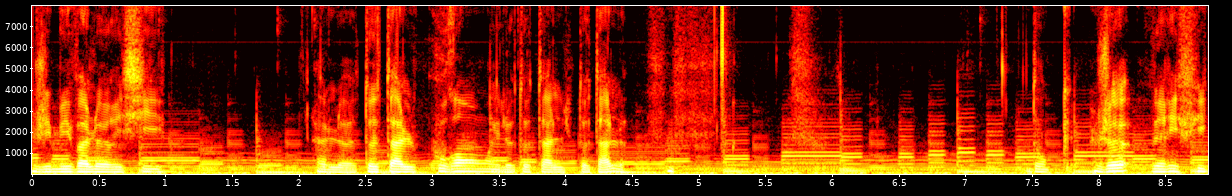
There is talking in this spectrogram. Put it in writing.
j'ai mes valeurs ici, le total courant et le total total. donc je vérifie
